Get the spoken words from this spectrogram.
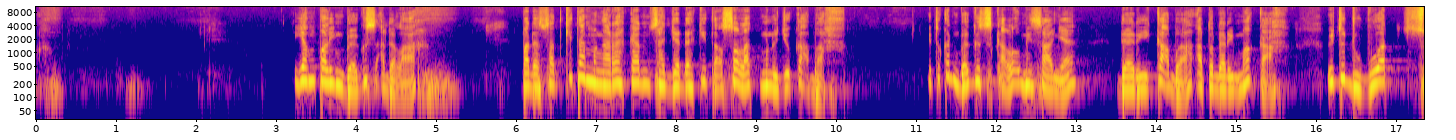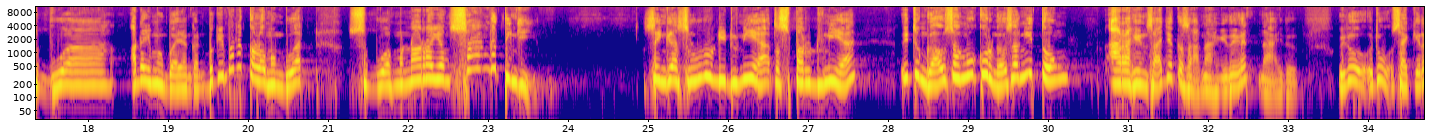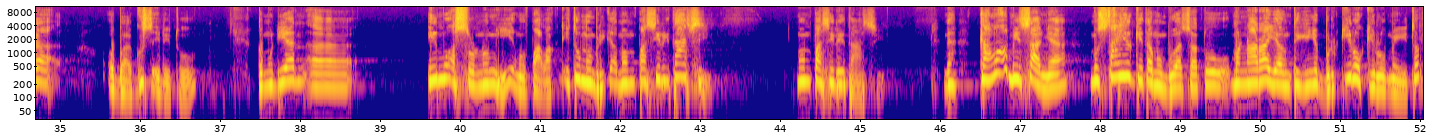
Yang paling bagus adalah pada saat kita mengarahkan sajadah kita sholat menuju Ka'bah. Itu kan bagus kalau misalnya dari Ka'bah atau dari Makkah itu dibuat sebuah ada yang membayangkan bagaimana kalau membuat sebuah menara yang sangat tinggi sehingga seluruh di dunia atau separuh dunia itu nggak usah ngukur, nggak usah ngitung, arahin saja ke sana gitu kan. Nah itu, itu itu saya kira oh, bagus ini tuh. Kemudian uh, ilmu astronomi, ilmu palak itu memberikan memfasilitasi, memfasilitasi. Nah kalau misalnya mustahil kita membuat satu menara yang tingginya berkilo-kilometer.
